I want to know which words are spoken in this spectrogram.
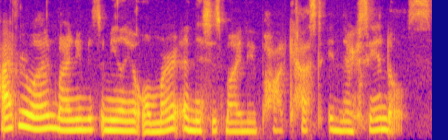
Hi everyone, my name is Amelia Ulmer, and this is my new podcast, In Their Sandals.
